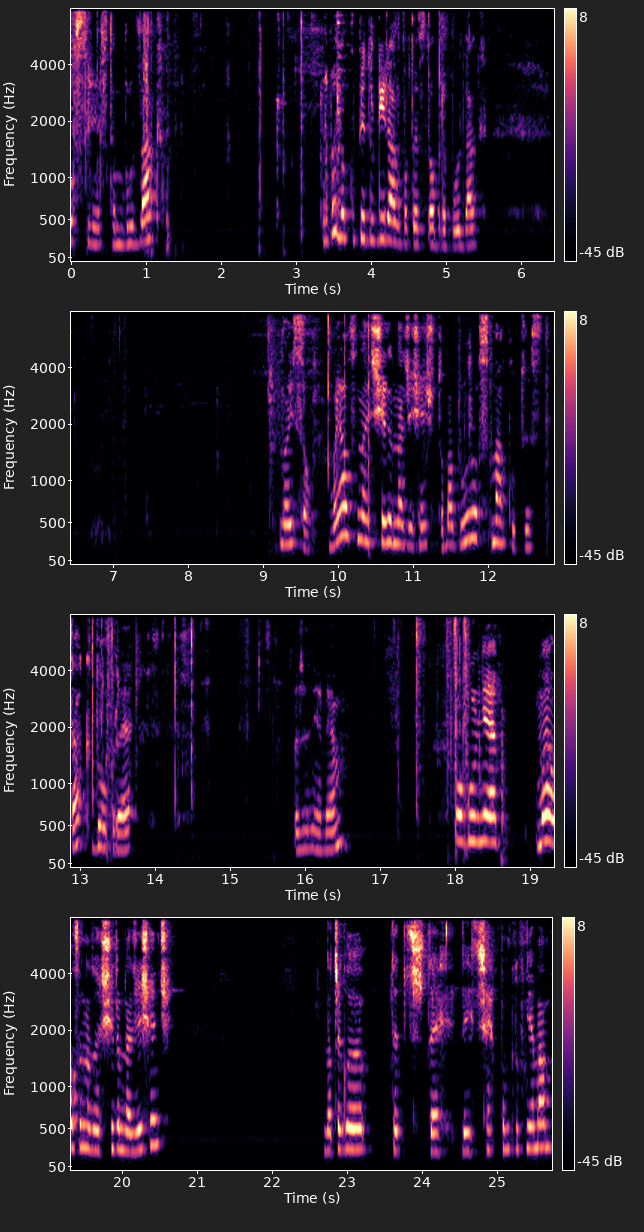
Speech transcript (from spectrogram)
ostry jest ten buldak. Na pewno kupię drugi raz, bo to jest dobry buldak. No i co? Moja ocena jest 7 na 10. To ma dużo smaku. To jest tak dobre, że nie wiem. Ogólnie moja ocena to jest 7 na 10. Dlaczego te czterech, tych trzech punktów nie mam?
